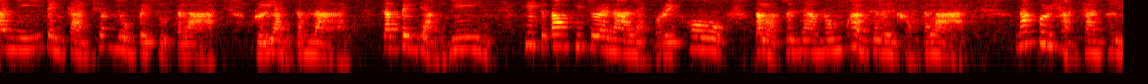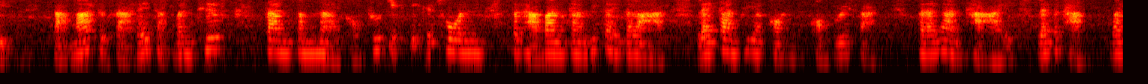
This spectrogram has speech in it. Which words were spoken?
5 นี้เป็นการเชื่อมโยงไปสู่ตลาด หรือแหล่งจำหน่ายจำเป็นอย่างยิ่ง ที่จะต้องพิจารณาแหล่งบริโภค ตลอดจนแนวโน้มความเจริญของตลาด นักบริหารการผลิตสามารถศึกษาได้จากบันทึก การจำหน่ายของธุรกิจเอกชน สถาบันการวิจัยตลาด และการพยากรณ์ของบริษัท พนักงานขาย และสถาบัน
